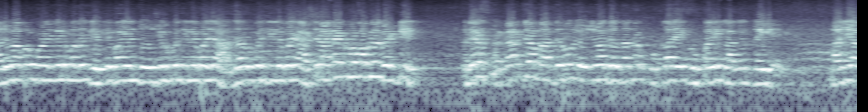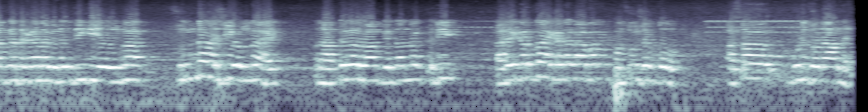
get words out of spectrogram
आणि मग आपण कोणीतरी मदत घेतली पाहिजे दोनशे रुपये दिले पाहिजे हजार रुपये दिले पाहिजे असे अनेक लोक आपल्याला भेटतील. तर या सरकारच्या माध्यमातून योजना देताना कुठला एक रुपयाही लागत नाहीये. माझी आपल्या सगळ्यांना विनंती की योजना सुंदर अशी योजना आहे. पण आपल्याला लाभ घेताना कधी कार्यकर्ता एखाद्या आपण फसवू शकतो. असं मुळीच होणार नाही.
